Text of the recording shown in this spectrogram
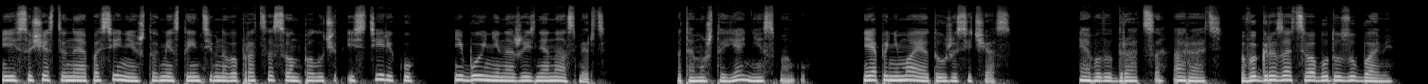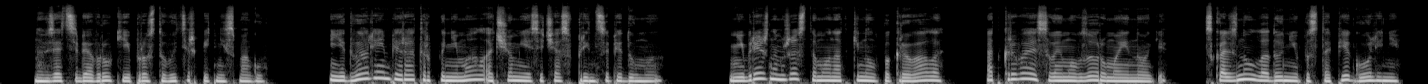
есть существенное опасение, что вместо интимного процесса он получит истерику и бой не на жизнь, а на смерть. Потому что я не смогу. Я понимаю это уже сейчас. Я буду драться, орать, выгрызать свободу зубами, но взять себя в руки и просто вытерпеть не смогу. Едва ли император понимал, о чем я сейчас в принципе думаю. Небрежным жестом он откинул покрывало, открывая своему взору мои ноги, скользнул ладонью по стопе голени,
